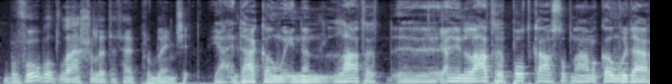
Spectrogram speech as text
bijvoorbeeld laaggeletterdheid probleem zit. Ja, en daar komen we in een, later, uh, in een latere podcastopname komen we daar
